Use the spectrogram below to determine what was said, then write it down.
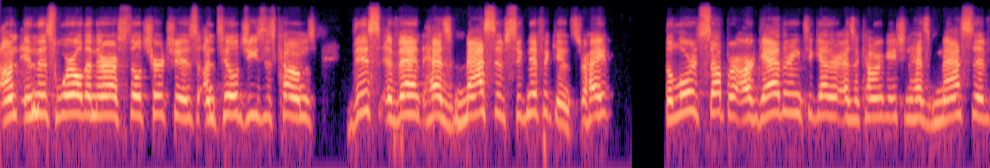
on, in this world and there are still churches until Jesus comes, this event has massive significance, right? The Lord's Supper, our gathering together as a congregation, has massive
